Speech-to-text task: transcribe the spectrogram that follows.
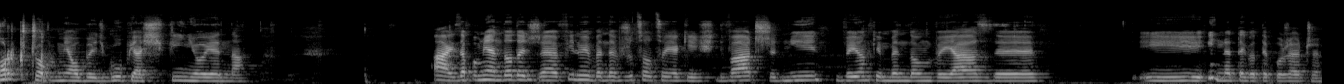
lol. Pork chop miał być, głupia świnio jedna. A, i zapomniałem dodać, że w filmie będę wrzucał co jakieś 2-3 dni. Wyjątkiem będą wyjazdy i inne tego typu rzeczy.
